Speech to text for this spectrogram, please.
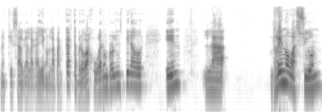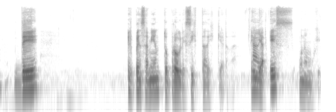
no es que salga a la calle con la pancarta, pero va a jugar un rol inspirador en la renovación de el pensamiento progresista de izquierda. ella es una mujer,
